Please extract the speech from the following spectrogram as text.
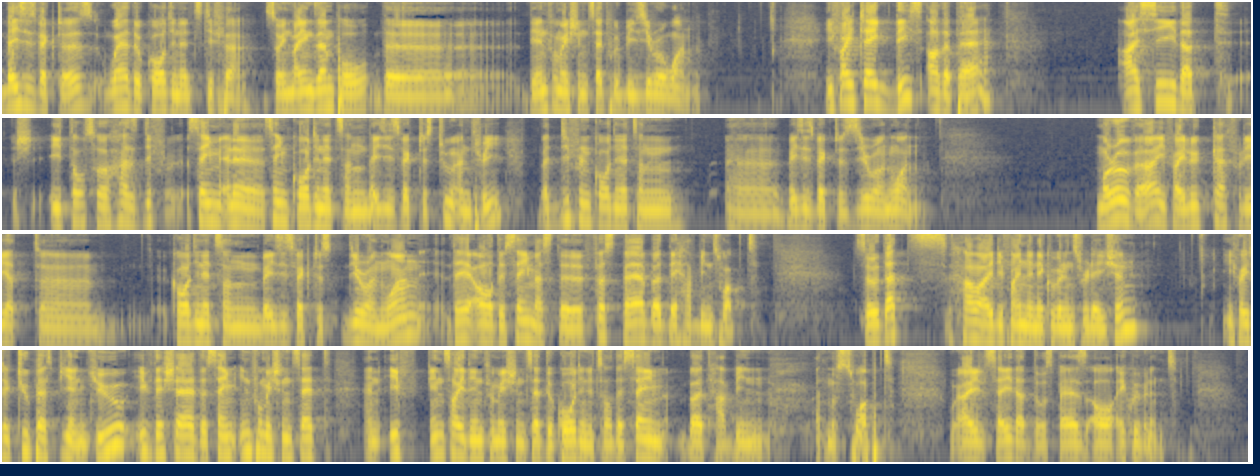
basis vectors where the coordinates differ. So in my example, the, the information set will be 0, 1. If I take this other pair, I see that it also has different same uh, same coordinates on basis vectors 2 and 3, but different coordinates on uh, basis vectors 0 and 1. Moreover, if I look carefully at uh, coordinates on basis vectors 0 and 1, they are the same as the first pair, but they have been swapped. So that's how I define an equivalence relation. If I take two pairs P and Q, if they share the same information set, and if inside the information set the coordinates are the same but have been at most swapped, I'll say that those pairs are equivalent.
